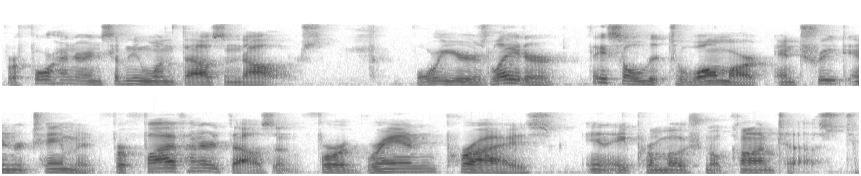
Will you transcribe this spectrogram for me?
for $471,000. Four years later, they sold it to Walmart and Treat Entertainment for 500,000 for a grand prize in a promotional contest.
